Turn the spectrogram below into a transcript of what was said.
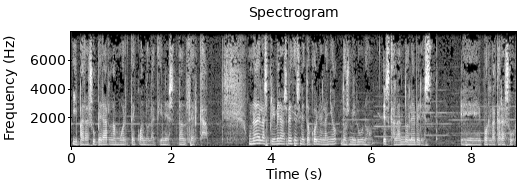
y para superar la muerte cuando la tienes tan cerca. Una de las primeras veces me tocó en el año 2001, escalando el Everest eh, por la cara sur.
